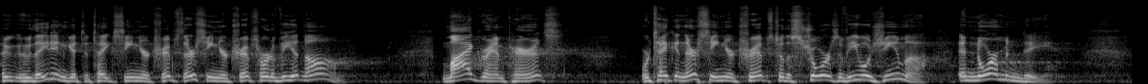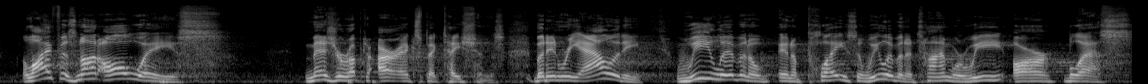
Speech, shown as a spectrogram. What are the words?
who, who they didn't get to take senior trips. Their senior trips were to Vietnam. My grandparents were taking their senior trips to the shores of Iwo Jima in Normandy. Life is not always measure up to our expectations, but in reality, we live in a, in a place and we live in a time where we are blessed.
